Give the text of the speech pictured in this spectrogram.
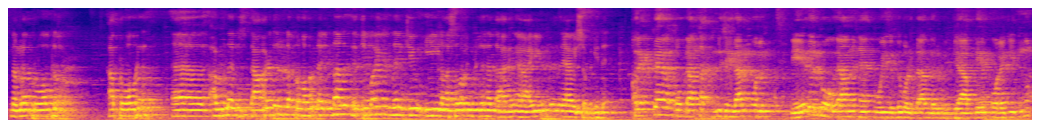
നമ്മളെ പ്രോബ്ലം ആ പ്രോബ്ലം അവിടുന്ന് സ്ഥാപനത്തിലുള്ള പ്രോബ്ലം എന്താണ് കൃത്യമായിട്ട് എന്ന് എനിക്ക് ഈ ക്ലാസ് പറയുമ്പോൾ തന്നെ ധാരണ ആയിട്ടുണ്ടെന്ന് ഞാൻ വിശ്വസിക്കുന്നത് അവരൊക്കെ പ്രോഗ്രാംസ് അറ്റൻഡ് ചെയ്താൽ പോലും ഏതൊരു പ്രോഗ്രാമിന് ഞാൻ പോയി ഇത് കൊടുക്കാവുന്ന ഒരു വിദ്യാർത്ഥിയെ പോലെ ഇന്നും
